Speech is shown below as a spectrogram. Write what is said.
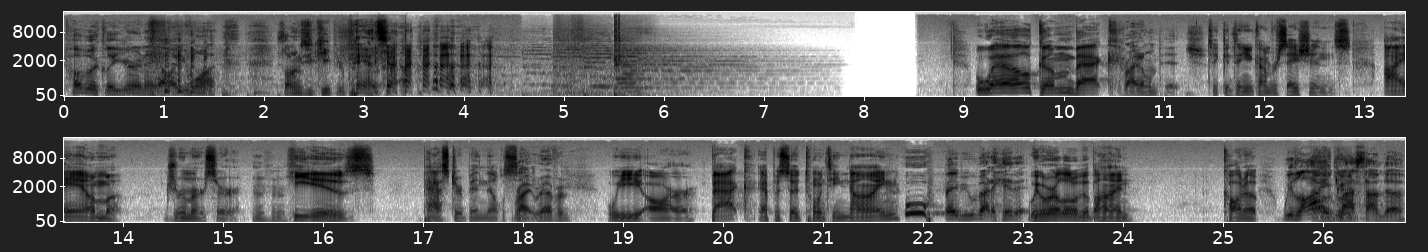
publicly urinate all you want, as long as you keep your pants up. Welcome back right on pitch. to continue conversations. I am Drew Mercer. Mm-hmm. He is Pastor Ben Nelson. Right, Reverend. We are back, episode 29. Woo, baby, we about to hit it. We were a little bit behind, caught up. We lied last time though.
